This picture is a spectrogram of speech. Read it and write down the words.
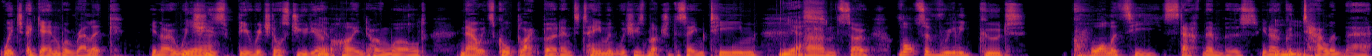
which again were Relic, you know, which is the original studio behind Homeworld. Now it's called Blackbird Entertainment, which is much of the same team. yes, Um, so lots of really good quality staff members, you know, good talent there.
